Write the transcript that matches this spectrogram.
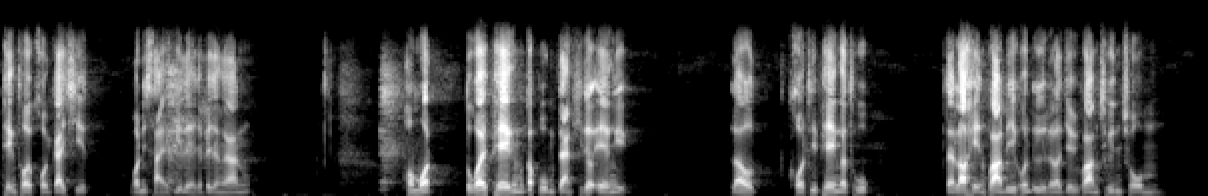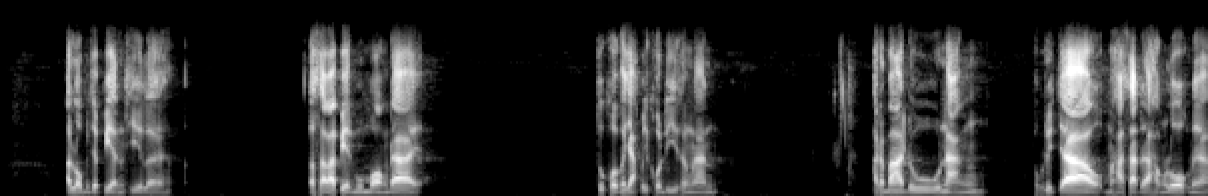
เพ่งโทษคนใกล้ชิดเพราะนิสัยกิเลสจะเป็นอย่างนั้น พอหมดตัวให้เพ่งมันก็ปรุงแต่งคิดตัวเองอีก แล้วคนที่เพ่งก็ทุกข์แต่เราเห็นความดีคนอื่นเราจะมีความชื่นชม อารมณ์มันจะเปลี่ยนทีเลย เราสามารถเปลี่ยนมุมมองได้ ทุกคนก็อยากเป็นคนดีทั้งนั้นอาตมาดูหนังพระพุทธเจ้า มหาสัตว์ดาของโลกเนี่ย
